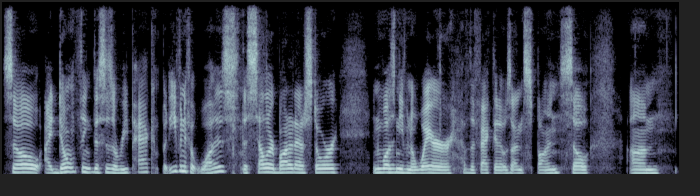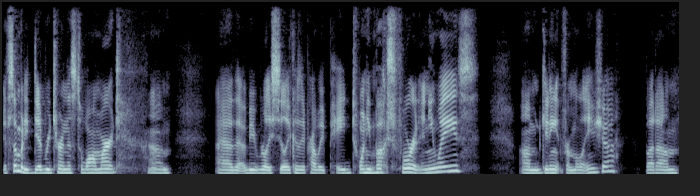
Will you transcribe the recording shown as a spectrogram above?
So I don't think this is a repack, but even if it was, the seller bought it at a store and wasn't even aware of the fact that it was unspun. So, um, if somebody did return this to Walmart, um, uh, that would be really silly because they probably paid 20 bucks for it anyways, um, getting it from Malaysia. But um,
